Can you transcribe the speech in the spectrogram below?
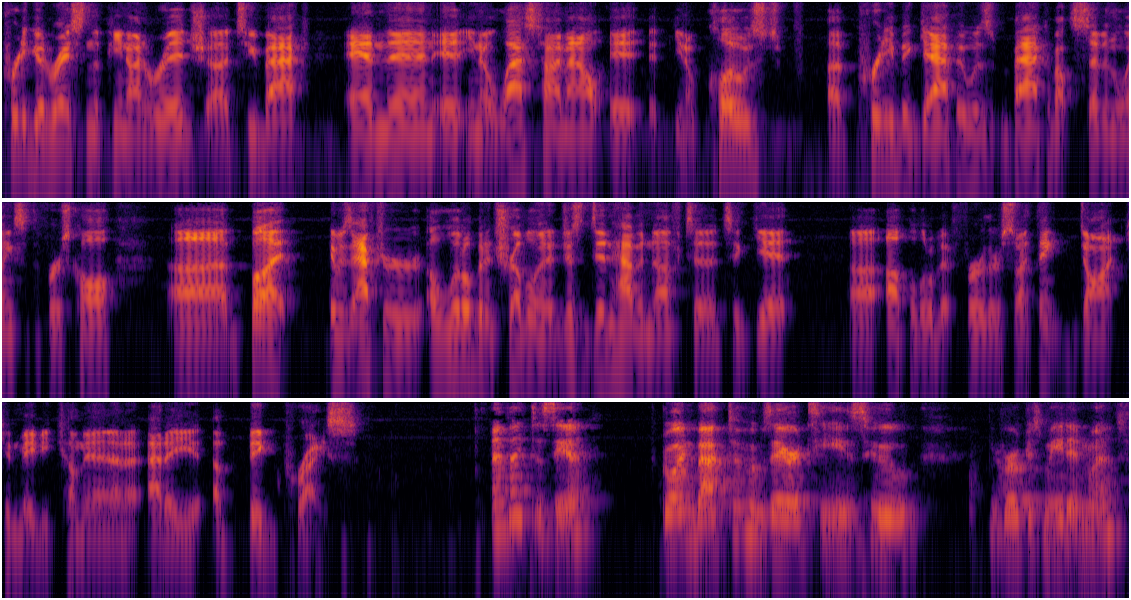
pretty good race in the Pennine Ridge, uh, two back, and then it, you know, last time out, it, it you know closed a pretty big gap. It was back about seven lengths at the first call, uh, but it was after a little bit of trouble, and it just didn't have enough to to get uh, up a little bit further. So I think Daunt can maybe come in at a, at a, a big price. I'd like to see it. Going back to Jose Ortiz, who you broke his maiden with.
